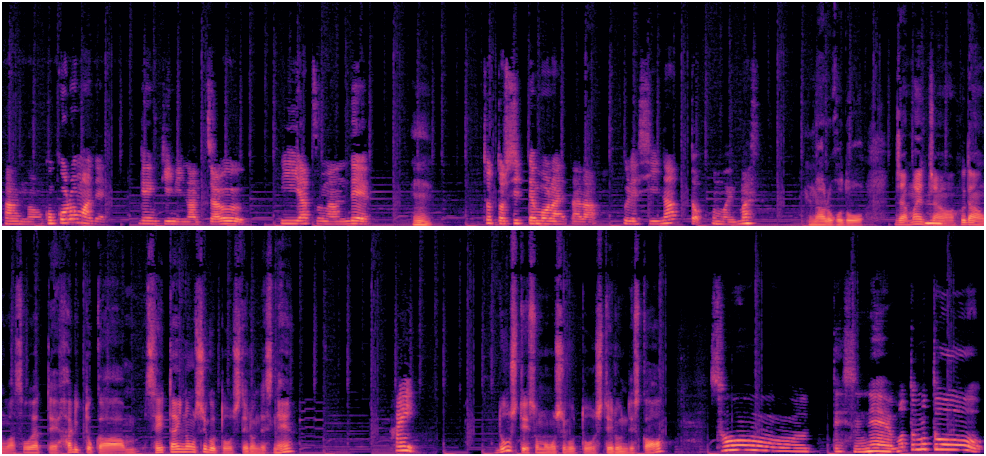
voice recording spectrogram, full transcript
あの、心まで元気になっちゃういいやつなんで、うんちょっと知ってもらえたら嬉しいなと思います。なるほど。じゃあ、まゆちゃんは普段はそうやって針とか整体のお仕事をしてるんですね？はい。どうしてそのお仕事をしてるんですか？そうですね。もともと、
